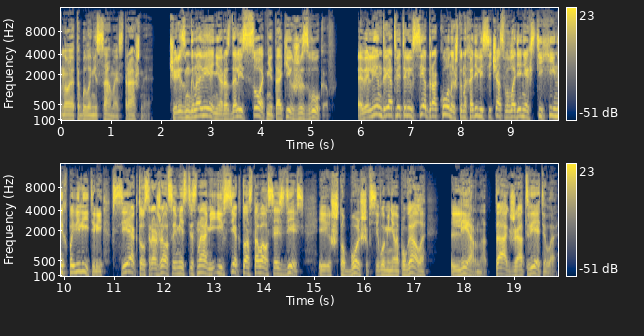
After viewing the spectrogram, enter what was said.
Но это было не самое страшное. Через мгновение раздались сотни таких же звуков. Эвелиндре ответили все драконы, что находились сейчас во владениях стихийных повелителей, все, кто сражался вместе с нами, и все, кто оставался здесь. И, что больше всего меня напугало, Лерна также ответила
